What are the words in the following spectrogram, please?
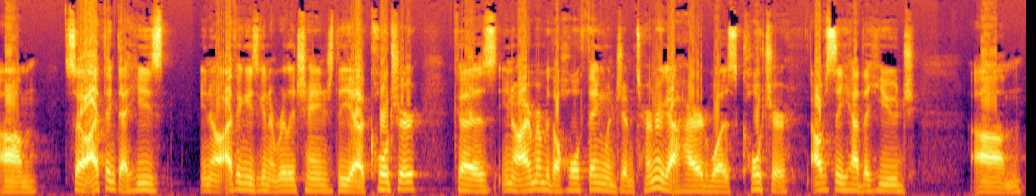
Um, so I think that he's, you know, I think he's going to really change the uh, culture because you know I remember the whole thing when Jim Turner got hired was culture. Obviously, he had the huge um,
